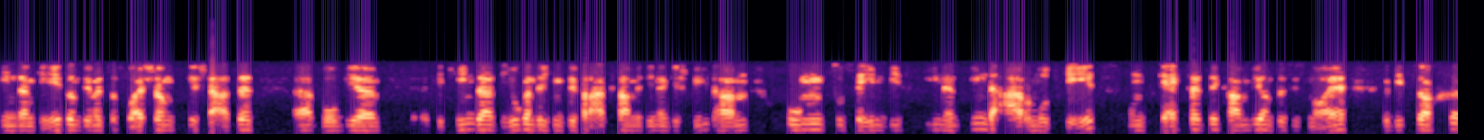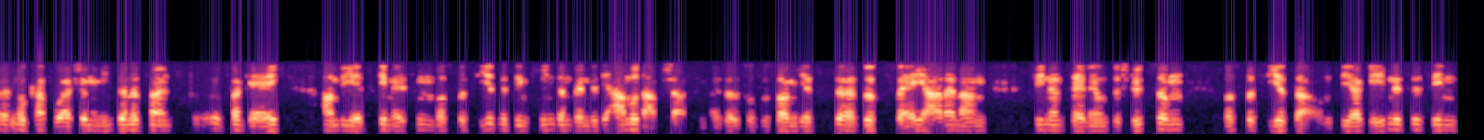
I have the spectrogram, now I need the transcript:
Kindern geht. Und wir haben jetzt eine Forschung gestartet, äh, wo wir die Kinder, die Jugendlichen befragt haben, mit ihnen gespielt haben, um zu sehen, wie es ihnen in der Armut geht. Und gleichzeitig haben wir, und das ist neu, da gibt es auch äh, noch keine Forschung im internationalen Vergleich, haben wir jetzt gemessen, was passiert mit den Kindern, wenn wir die Armut abschaffen. Also sozusagen jetzt äh, durch zwei Jahre lang finanzielle Unterstützung, was passiert da? Und die Ergebnisse sind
